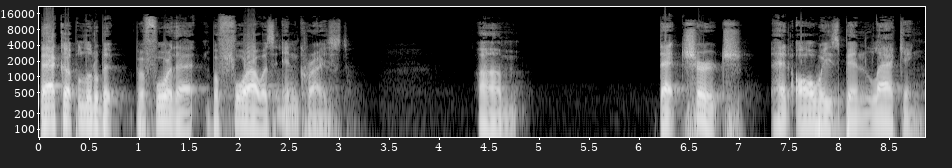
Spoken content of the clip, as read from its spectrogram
back up a little bit before that, before I was in Christ, um, that church had always been lacking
